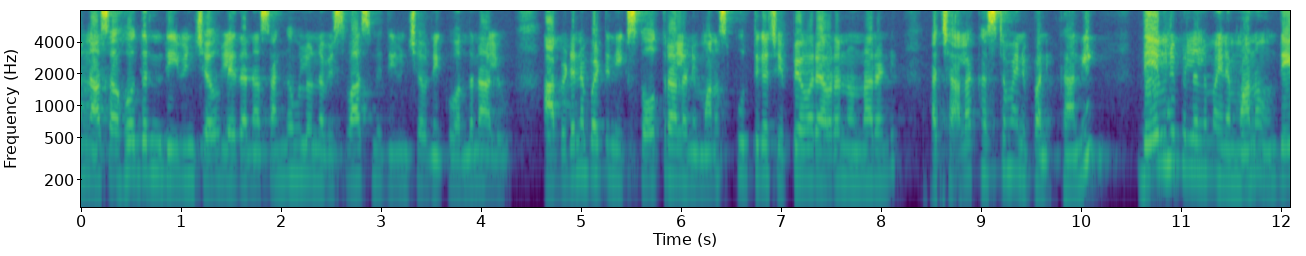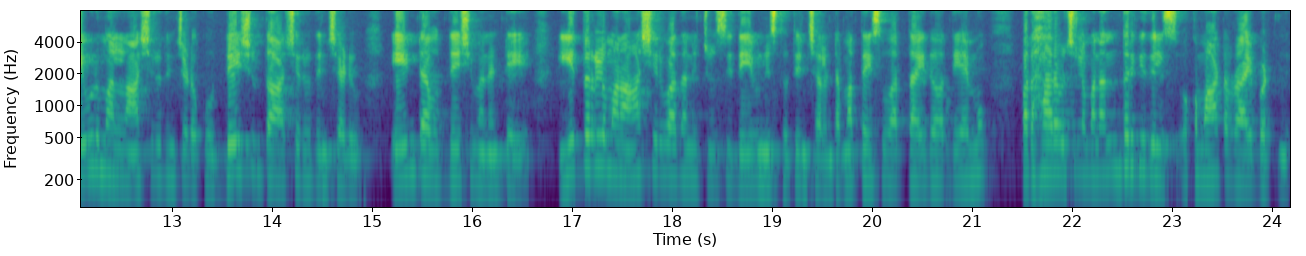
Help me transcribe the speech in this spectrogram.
నా సహోదరుని దీవించావు లేదా నా సంఘంలో ఉన్న విశ్వాసిని దీవించావు నీకు వందనాలు. ఆ బిడ్డను బట్టి నీకు స్తోత్రాలని మనస్ఫూర్తిగా చెప్పేవారు ఎవరైనా ఉన్నారండి? అది చాలా కష్టమైన పని. కానీ దేవుని పిల్లలమైన మనం దేవుడు మనల్ని ఆశీర్వదించాడు ఒక ఉద్దేశంతో ఆశీర్వదించాడు. ఏంటి ఆ ఉద్దేశం అని అంటే ఇతరులు మన ఆశీర్వాదాన్ని చూసి దేవుని స్థుతించాలంట మత్తైసు వార్త ఐదో అధ్యాయము పదహారవ వచనంలో మనందరికీ తెలుసు ఒక మాట వ్రాయబడుతుంది.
